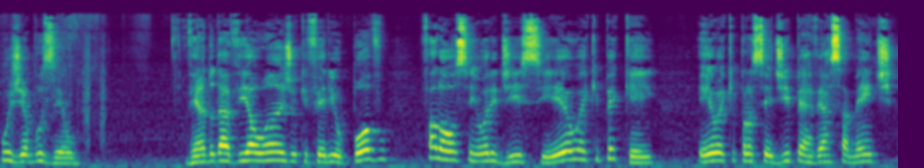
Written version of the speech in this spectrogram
o Jebuseu. Vendo Davi ao anjo que feriu o povo, falou ao Senhor e disse: Eu é que pequei, eu é que procedi perversamente,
